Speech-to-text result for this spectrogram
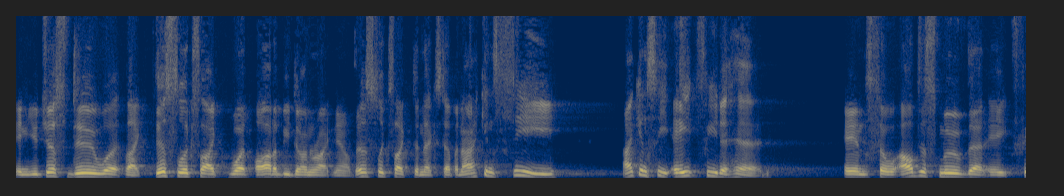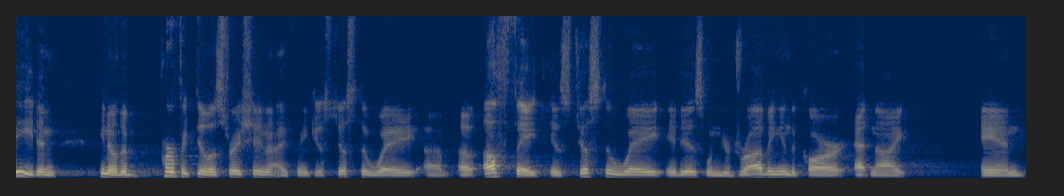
And you just do what, like, this looks like what ought to be done right now. This looks like the next step. And I can see, I can see eight feet ahead. And so I'll just move that eight feet. And, you know, the perfect illustration, I think, is just the way um, of- faith is just the way it is when you're driving in the car at night and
